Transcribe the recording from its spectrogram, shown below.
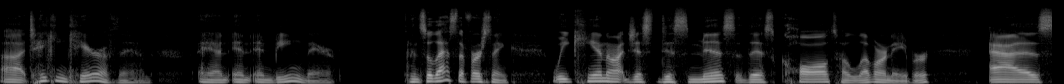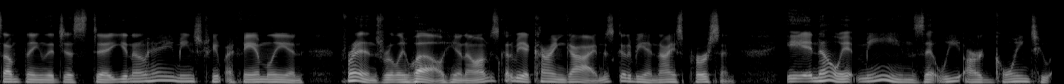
uh, taking care of them, and and and being there. And so that's the first thing. We cannot just dismiss this call to love our neighbor as something that just uh, you know hey means treat my family and friends really well you know? I'm just going to be a kind guy. I'm just going to be a nice person. It, no it means that we are going to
